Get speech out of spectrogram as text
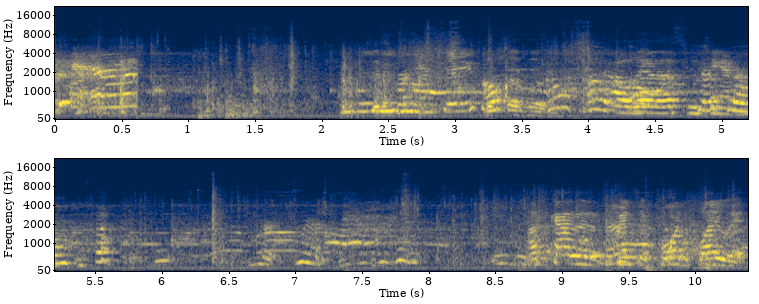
Daddy, This is for him too? Let's Oh, yeah, that's from Tanner. That's kind of an expensive toy to play with.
